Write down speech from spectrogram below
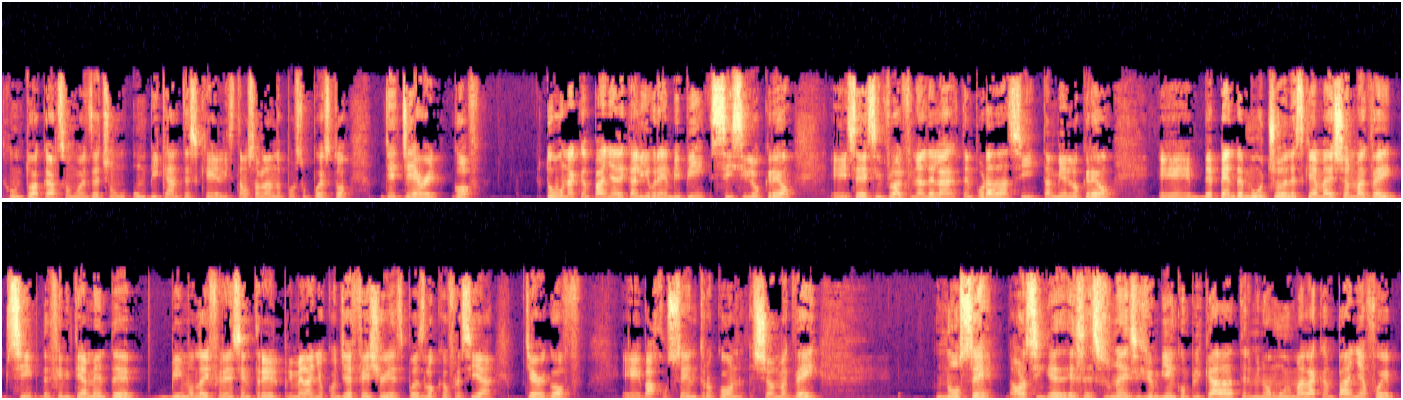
junto a Carson Wentz, de hecho un, picante es que él. Estamos hablando, por supuesto, de Jared Goff. ¿Tuvo una campaña de calibre MVP? Sí, sí lo creo. Eh, ¿Se desinfló al final de la temporada? Sí, también lo creo. Eh, depende mucho del esquema de Sean McVay. Sí, definitivamente vimos la diferencia entre el primer año con Jeff Fisher y después lo que ofrecía Jared Goff eh, bajo centro con Sean McVay. No sé, ahora sí, es, es, una decisión bien complicada. Terminó muy mala campaña, fue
